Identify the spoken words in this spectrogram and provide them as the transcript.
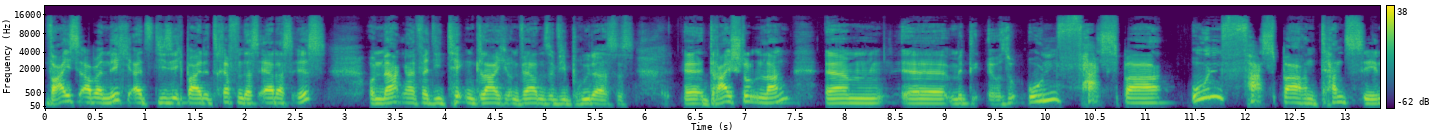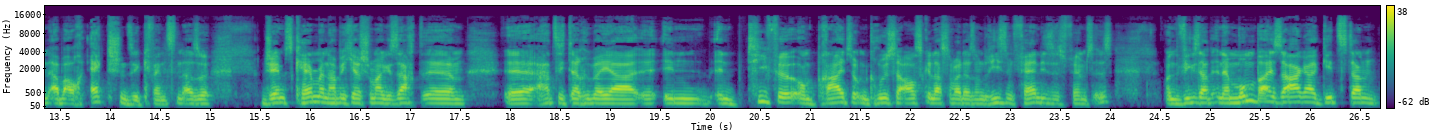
weiß aber nicht, als die sich beide treffen, dass er das ist und merken einfach, die ticken gleich und werden so wie Brüder. Es ist äh, drei Stunden lang ähm, äh, mit so unfassbar, unfassbaren Tanzszenen, aber auch Actionsequenzen. Also James Cameron, habe ich ja schon mal gesagt, äh, äh, hat sich darüber ja äh, in, in Tiefe und Breite und Größe ausgelassen, weil er so ein Riesenfan dieses Films ist. Und wie gesagt, in der Mumbai-Saga geht's dann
